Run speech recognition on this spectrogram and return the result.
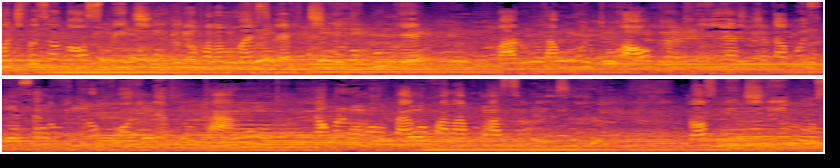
Acabou de fazer o nosso pedido, tô falando mais pertinho aqui porque o barulho tá muito alto aqui e a gente acabou esquecendo o microfone dentro do carro. Então, para não voltar, eu vou falar assim mesmo. Nós pedimos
